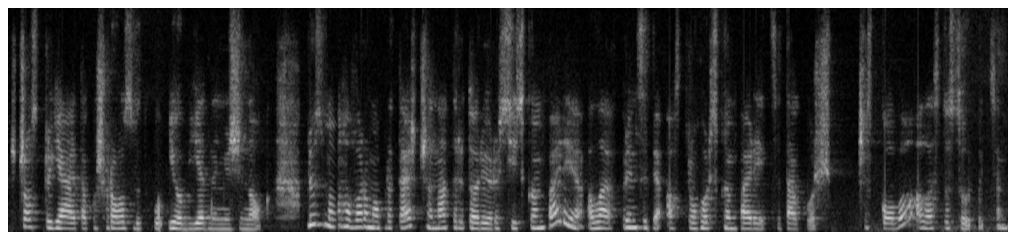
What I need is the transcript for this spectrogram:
що сприяє також розвитку і об'єднанню жінок. Плюс ми говоримо про те, що на території Російської імперії, але в принципі Австро-Угорської імперії це також. Частково, але стосується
